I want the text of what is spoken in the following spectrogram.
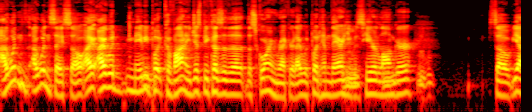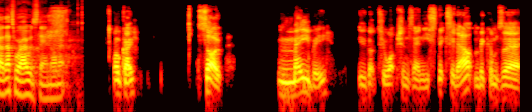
I wouldn't. I wouldn't say so. I, I would maybe Mm. put Cavani just because of the the scoring record. I would put him there. He Mhm. was here longer. Mhm. So yeah, that's where I would stand on it. Okay, so maybe he's got two options. Then he sticks it out and becomes a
